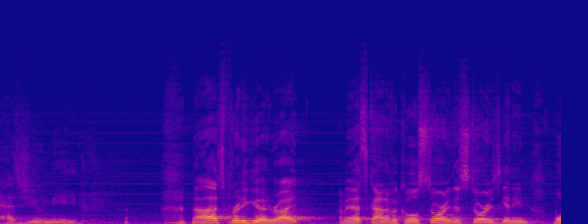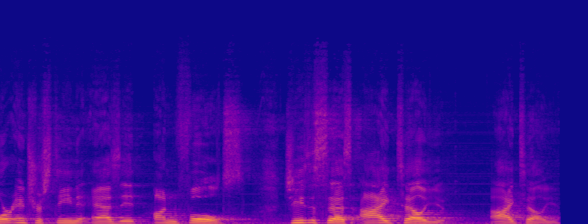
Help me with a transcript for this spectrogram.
as you need. now, that's pretty good, right? I mean, that's kind of a cool story. This story is getting more interesting as it unfolds. Jesus says, I tell you, I tell you.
